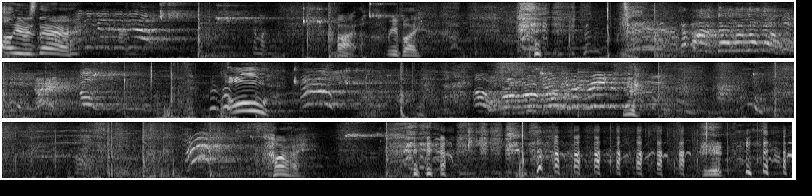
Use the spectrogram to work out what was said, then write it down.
Oh, he was there. All right, replay. Come on, go, go, go, go. Oh! Oh, you got it, All right.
